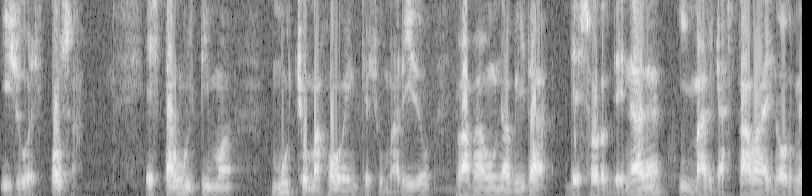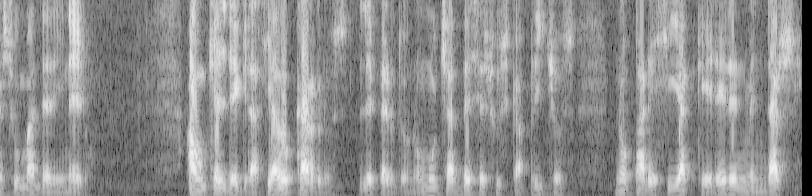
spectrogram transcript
y su esposa. Esta última, mucho más joven que su marido, llevaba una vida desordenada y malgastaba enormes sumas de dinero. Aunque el desgraciado Carlos le perdonó muchas veces sus caprichos, no parecía querer enmendarse.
